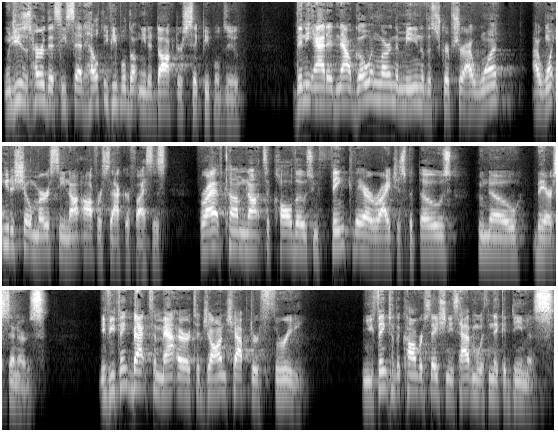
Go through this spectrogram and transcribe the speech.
When Jesus heard this, he said, Healthy people don't need a doctor, sick people do. Then he added, Now go and learn the meaning of the scripture. I want, I want you to show mercy, not offer sacrifices. For I have come not to call those who think they are righteous, but those who know they are sinners. If you think back to, Matt, or to John chapter 3, and you think to the conversation he's having with Nicodemus,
